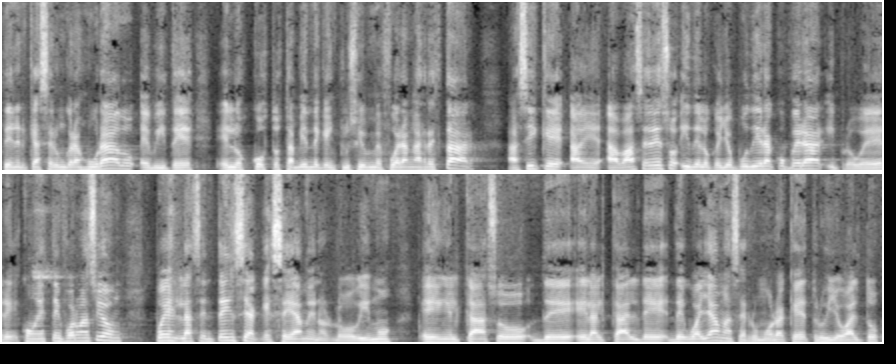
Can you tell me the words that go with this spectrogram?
tener que hacer un gran jurado, evité eh, los costos también de que inclusive me fueran a arrestar. Así que a, a base de eso y de lo que yo pudiera cooperar y proveer con esta información, pues la sentencia que sea menor. Lo vimos en el caso del alcalde de Guayama, se rumora que Trujillo Alto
